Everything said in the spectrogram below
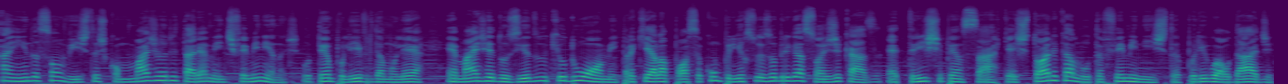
ainda são vistas como majoritariamente femininas. O tempo livre da mulher é mais reduzido do que o do homem para que ela possa cumprir suas obrigações de casa. É triste pensar que a histórica luta feminista por igualdade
